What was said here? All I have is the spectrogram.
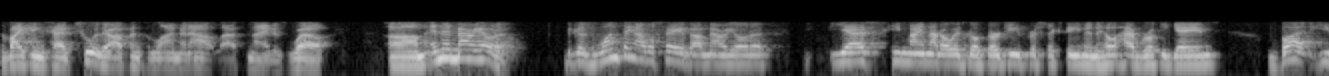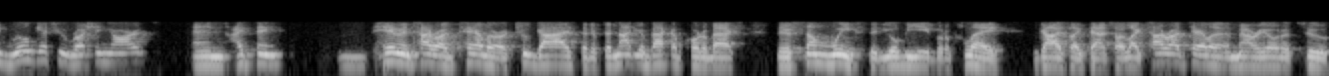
the Vikings had two of their offensive linemen out last night as well. Um, and then Mariota, because one thing I will say about Mariota, yes, he might not always go 13 for 16 and he'll have rookie games, but he will get you rushing yards. And I think him and Tyrod Taylor are two guys that if they're not your backup quarterbacks, there's some weeks that you'll be able to play guys like that. So I like Tyrod Taylor and Mariota too,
